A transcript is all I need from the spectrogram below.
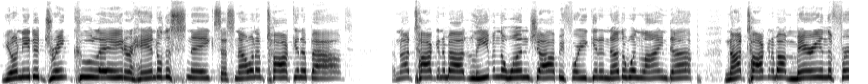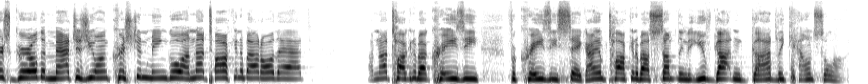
You don't need to drink Kool Aid or handle the snakes. That's not what I'm talking about. I'm not talking about leaving the one job before you get another one lined up. I'm not talking about marrying the first girl that matches you on Christian Mingle. I'm not talking about all that. I'm not talking about crazy for crazy's sake. I am talking about something that you've gotten godly counsel on.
